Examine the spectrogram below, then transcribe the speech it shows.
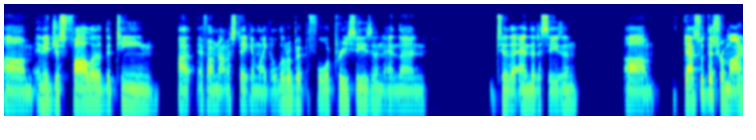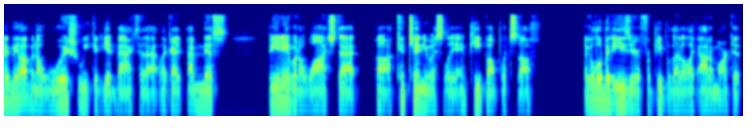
Um, and it just followed the team, uh, if I'm not mistaken, like a little bit before preseason and then to the end of the season. Um, that's what this reminded me of, and I wish we could get back to that. Like I, I miss being able to watch that uh continuously and keep up with stuff. Like a little bit easier for people that are like out of market.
